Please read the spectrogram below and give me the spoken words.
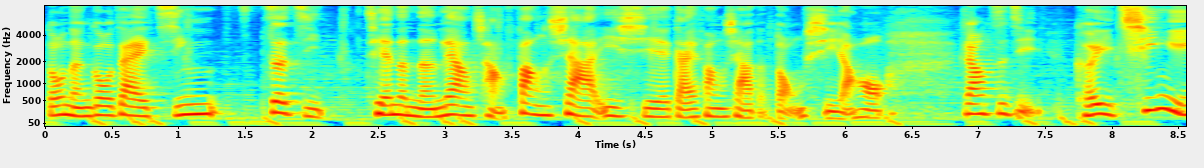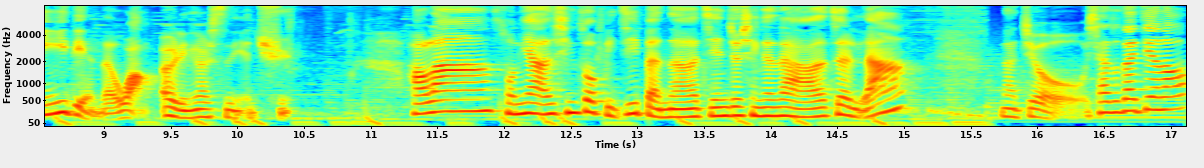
都能够在今这几。天的能量场放下一些该放下的东西，然后让自己可以轻盈一点的往二零二四年去。好啦，索尼娅的星座笔记本呢，今天就先跟大家聊到这里啦，那就下周再见喽，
